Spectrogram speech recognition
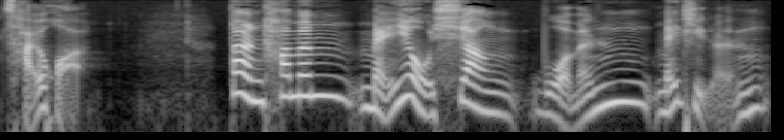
才华，但是他们没有像我们媒体人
